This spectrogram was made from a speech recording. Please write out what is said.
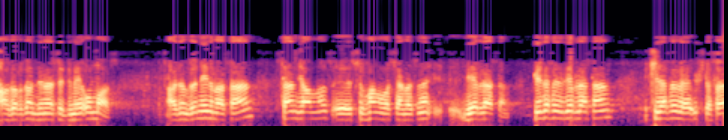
Azərbaycan dinlərsə demək olmaz. Aydındır, nə eləməlisən? Sən yalnız e, Subhanallah kəlməsini deyə bilərsən. Bir dəfə də deyə bilərsən, iki dəfə və ya üç dəfə,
